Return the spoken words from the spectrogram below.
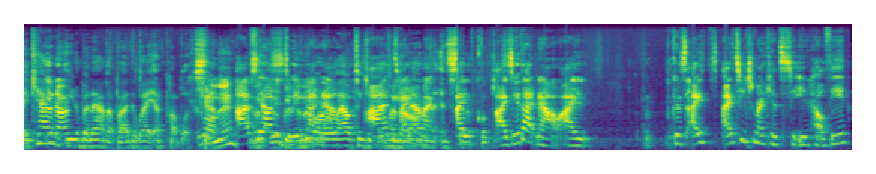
They can you know, eat a banana, by the way, at Publix. Can they? I've started good to doing that now. allowed to give them I've a told banana instead I, of cookies. I do that now. I because I I teach my kids to eat healthy,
